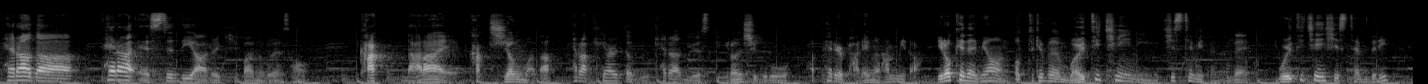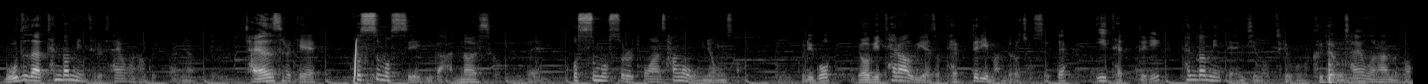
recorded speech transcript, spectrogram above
테라가 테라 SDR을 기반으로 해서 각 나라의 각 지역마다 테라 KRW, 테라 USD 이런 식으로 화폐를 발행을 합니다. 이렇게 되면 어떻게 보면 multi chain이 시스템이 되는데 multi chain 시스템들이 모두 다 텐더민트를 사용을 하고 있다면 자연스럽게 코스모스 얘기가 안 나올 수가 없는데 코스모스를 통한 상호 운영성 그리고 여기 테라 위에서 dApp들이 만들어졌을 때 이 dApp들이 텐더민트 엔진을 어떻게 보면 그대로 사용을 하면서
